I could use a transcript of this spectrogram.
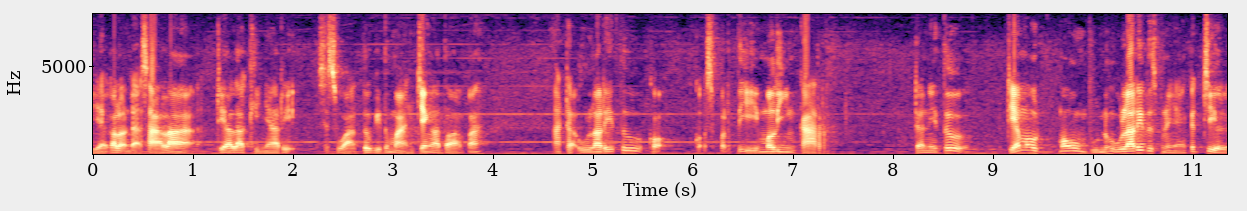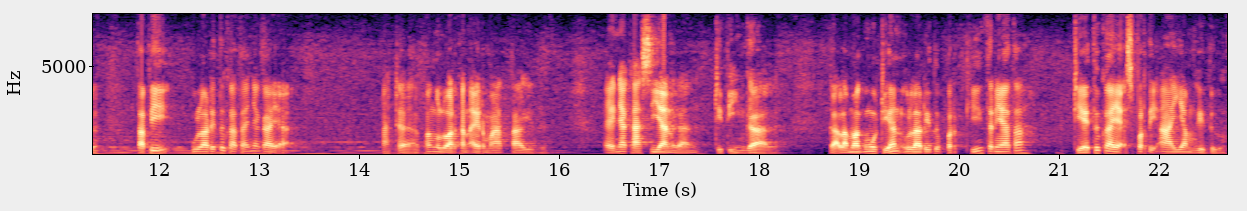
ya. Kalau tidak salah dia lagi nyari sesuatu gitu mancing atau apa ada ular itu kok kok seperti melingkar. Dan itu dia mau mau membunuh ular itu sebenarnya kecil. Tapi ular itu katanya kayak ada apa mengeluarkan air mata gitu. Akhirnya kasihan kan ditinggal. Nggak lama kemudian ular itu pergi ternyata dia itu kayak seperti ayam gitu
